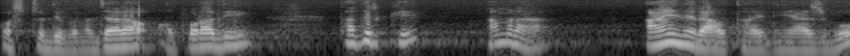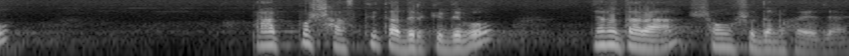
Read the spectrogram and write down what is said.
কষ্ট দেব না। যারা অপরাধী, তাদেরকে আমরা আইনের আওতায় নিয়ে আসব। প্রাপ্য শাস্তি তাদেরকে দেব যেন তারা সংশোধন হয়ে যায়।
